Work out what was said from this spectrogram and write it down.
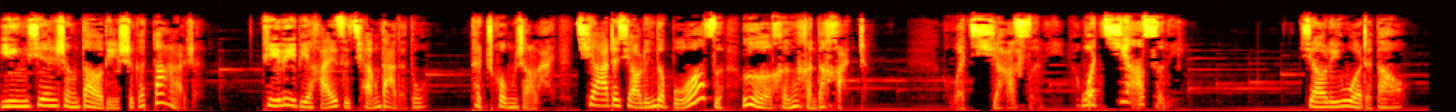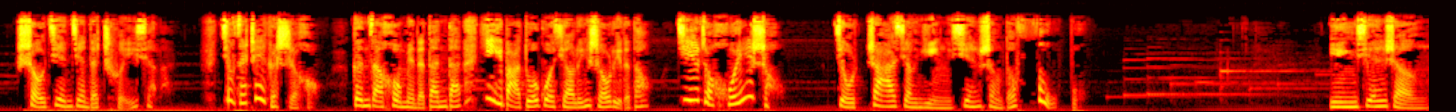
尹先生到底是个大人，体力比孩子强大的多。他冲上来，掐着小林的脖子，恶狠狠的喊着。我掐死你！我掐死你！小林握着刀，手渐渐的垂下来。就在这个时候，跟在后面的丹丹一把夺过小林手里的刀，接着回手就扎向尹先生的腹部。尹先生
